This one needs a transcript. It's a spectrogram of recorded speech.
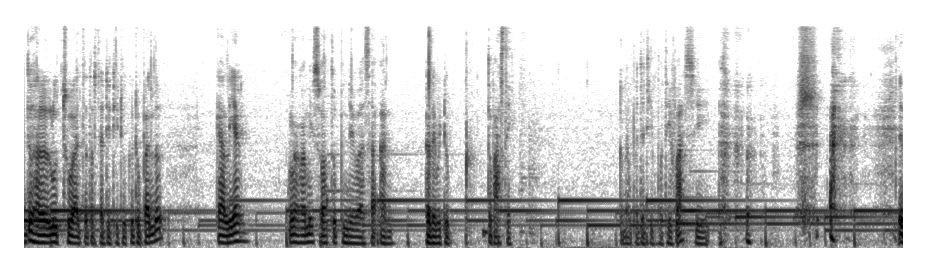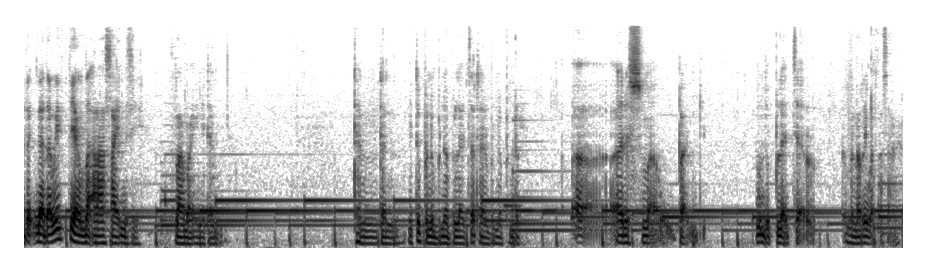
itu hal lucu aja terjadi di kehidupan tuh. Kalian mengalami suatu pendewasaan dalam hidup itu pasti. Kenapa jadi motivasi? Itu nggak tapi itu yang tak rasain sih selama ini dan dan dan itu benar-benar belajar dan benar-benar uh, harus mau bangkit untuk belajar menerima pasangan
